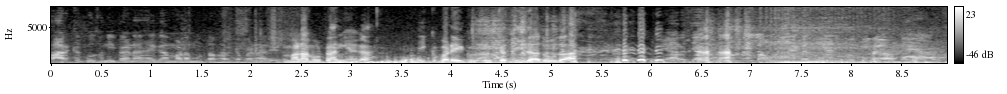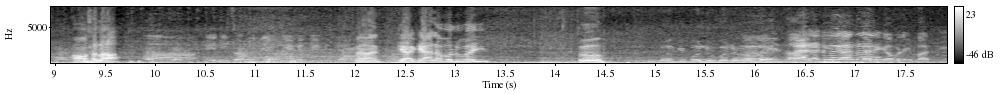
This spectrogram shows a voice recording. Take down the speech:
ਫ਼ਰਕ ਕੁਝ ਨਹੀਂ ਪੈਣਾ ਹੈਗਾ ਮਾੜਾ ਮੋਟਾ ਫ਼ਰਕ ਪੈਣਾ ਰੇਟ। ਮਾੜਾ ਮੋਟਾ ਨਹੀਂ ਹੈਗਾ। ਇੱਕ ਬੜੇ ਗੱਦੀ ਦਾ ਤੂੰ ਦਾ। ਯਾਰ ਜਦ ਮੰਮੇ ਲਾਉਣੀਆਂ ਗੱਡੀਆਂ ਨਹੀਂ ਸੋਚੀਆਂ ਹੁੰਦੀਆਂ ਹੌਸਲਾ। ਹਾਂ ਇਹ ਨਹੀਂ ਹਾਂ ਕੀ ਖਿਆਲ ਆ ਬੋਲੂ ਬਾਈ? ਓ। ਬਾਕੀ ਭੋਲੂ ਪਰ ਮੈਂ ਤੈਨੂੰ ਕਹਿੰਦਾ ਆਪਣੀ ਮਰਜ਼ੀ।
